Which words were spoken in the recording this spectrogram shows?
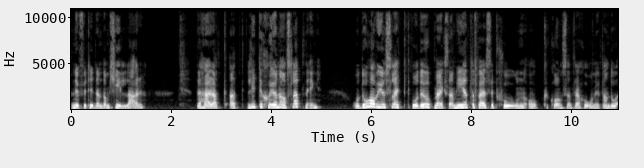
nu för tiden de chillar. Det här att, att lite skön avslappning. Och då har vi ju släppt både uppmärksamhet och perception och koncentration utan då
